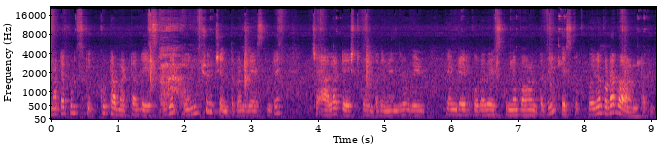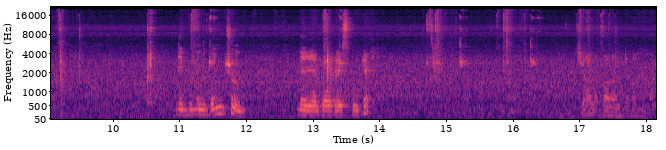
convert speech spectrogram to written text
టమాటా పులుసుకి ఎక్కువ టమాటాలు వేసుకుని కొంచెం చింతపండు వేసుకుంటే చాలా టేస్ట్గా ఉంటుందండి. ఇందులో ఎండేలు కూడా వేసుకున్నా బాగుంటుంది వేసుకోకపోయినా కూడా బాగుంటుంది. దిబ్బ ముందు కొంచెం ధనియాల పౌడర్ వేసుకుంటే చాలా బాగుంటుంది అన్నమాట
